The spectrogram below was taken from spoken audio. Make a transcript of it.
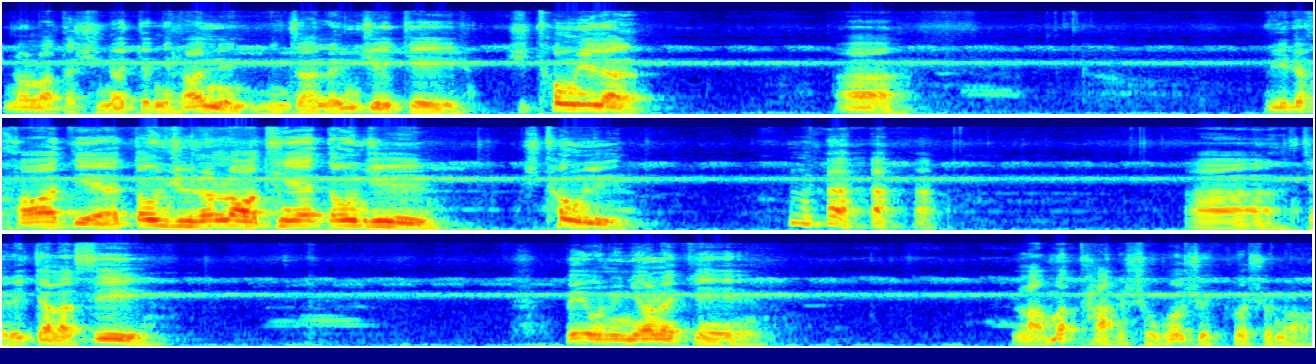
nó là tại chỉ nói cho nên nó nên nên giờ lên chơi chỉ chỉ thông đi là. À. Vì nó khó tiền tông dư nó lo thế, tông chỉ thông lũ à giờ đi cho là gì bây giờ nó là chỉ làm mất thả được sống hoa sợi của sợi nó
